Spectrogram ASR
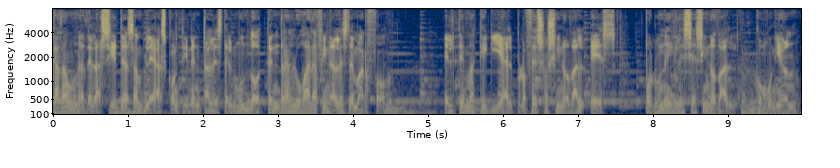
Cada una de las siete asambleas continentales del mundo tendrá lugar a finales de marzo. El tema que guía el proceso sinodal es, por una iglesia sinodal, comunión,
